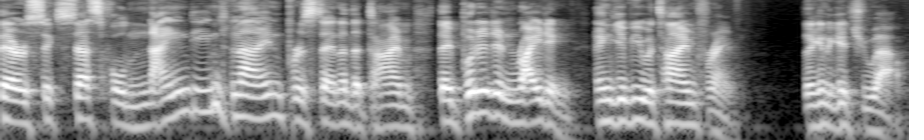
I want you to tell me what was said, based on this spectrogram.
They're successful 99% of the time. They put it in writing and give you a time frame. They're going to get you out.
